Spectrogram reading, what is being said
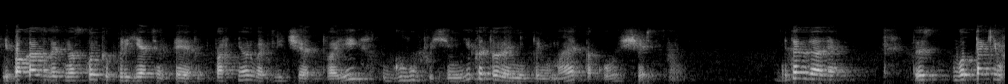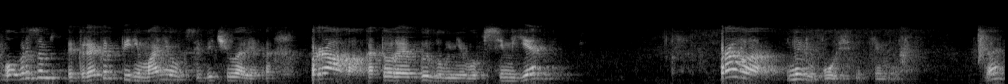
И показывать, насколько приятен этот партнер, в отличие от твоей глупой семьи, которая не понимает такого счастья и так далее. То есть вот таким образом эгрегор переманивал к себе человека. Право, которое было у него в семье, право на любовь, например, да?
